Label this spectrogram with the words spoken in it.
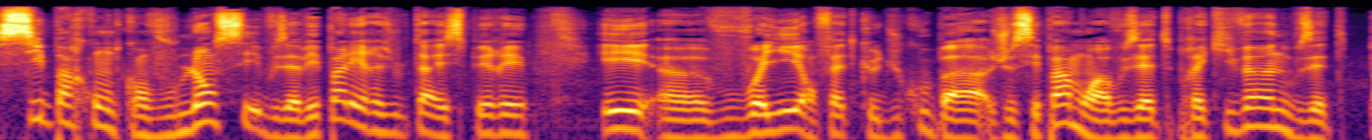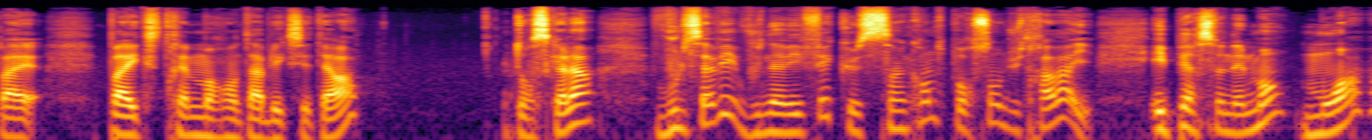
Si par contre, quand vous lancez, vous n'avez pas les résultats espérés et euh, vous voyez en fait que du coup, bah, je sais pas moi, vous êtes break-even, vous n'êtes pas, pas extrêmement rentable, etc. Dans ce cas-là, vous le savez, vous n'avez fait que 50% du travail. Et personnellement, moi,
